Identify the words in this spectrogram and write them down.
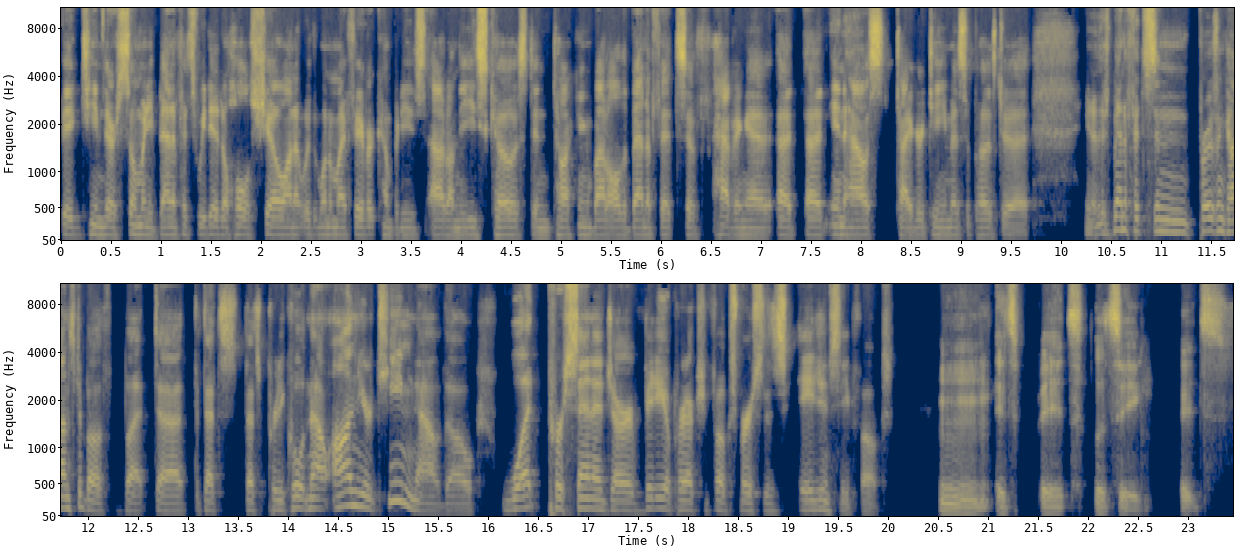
big team. There's so many benefits. We did a whole show on it with one of my favorite companies out on the East Coast and talking about all the benefits of having a, a an in-house Tiger team as opposed to a, you know, there's benefits and pros and cons to both, but uh, but that's that's pretty cool. Now on your team now though, what percentage are video production folks versus agency folks? Mm, it's it's let's see, it's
